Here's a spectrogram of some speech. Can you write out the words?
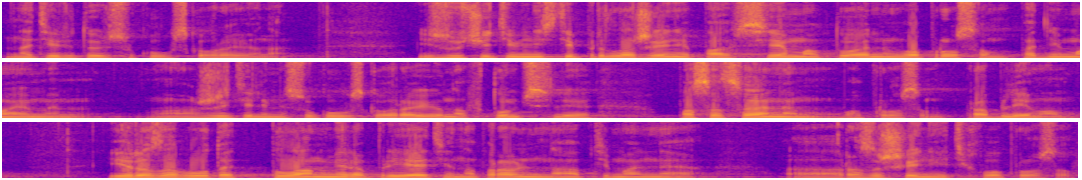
на территории Сукулукского района. Изучить и внести предложения по всем актуальным вопросам, поднимаемым жителями Сукулукского района, в том числе по социальным вопросам, проблемам, и разработать план мероприятий, направленный на оптимальное э, разрешение этих вопросов.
